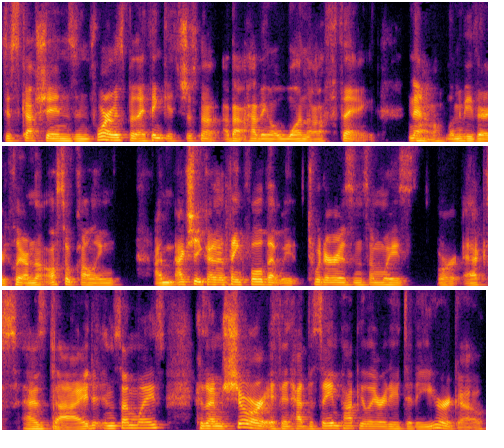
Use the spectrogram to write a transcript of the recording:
discussions and forums. But I think it's just not about having a one-off thing now, mm-hmm. let me be very clear. I'm not also calling. I'm actually kind of thankful that we Twitter is in some ways or X has died in some ways because I'm sure if it had the same popularity it did a year ago,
